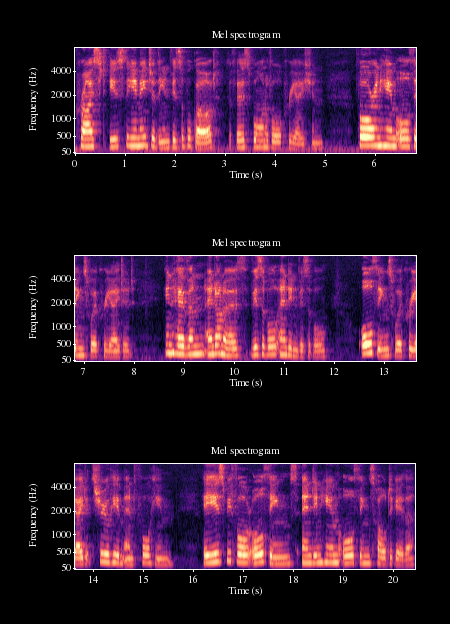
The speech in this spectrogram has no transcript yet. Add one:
Christ is the image of the invisible God, the firstborn of all creation. For in him all things were created in heaven and on earth, visible and invisible. All things were created through him and for him. He is before all things, and in him all things hold together.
